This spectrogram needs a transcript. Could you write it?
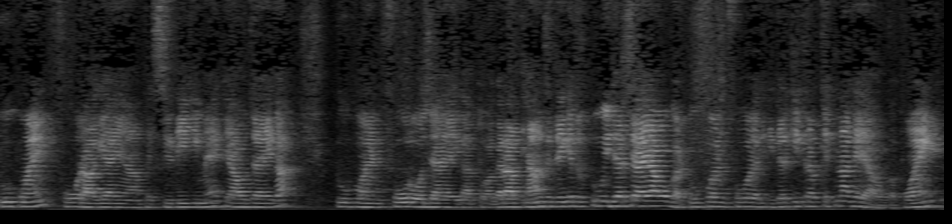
पॉइंट फोर आ गया यहाँ पे सीडी की में, क्या हो जाएगा? 2.4 हो जाएगा। तो अगर आप ध्यान से देखें तो टू इधर से आया होगा 2.4 इधर की तरफ़ कितना गया होगा? पॉइंट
